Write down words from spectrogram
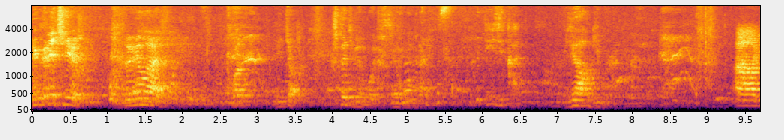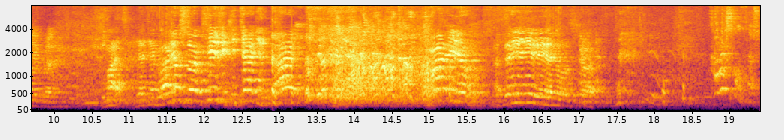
и кричишь. Завелась. Вот, Витек, что тебе больше всего нравится? Физика или алгебра? Алгебра. Мать, я тебе говорил, что к физике тянет, а? Говорил, а ты мне не верила, все. Хорошо, Саша.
